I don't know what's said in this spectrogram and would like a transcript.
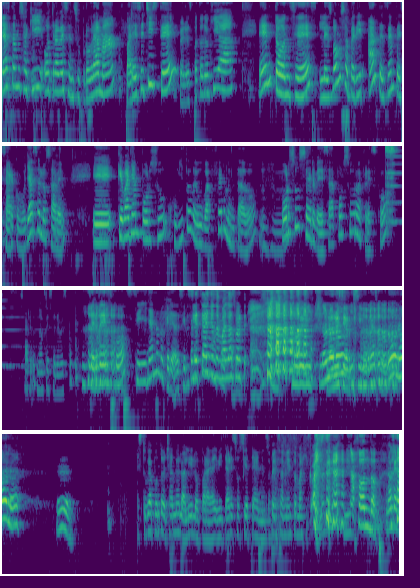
Ya estamos aquí otra vez en su programa. Parece chiste, pero es patología. Entonces, les vamos a pedir antes de empezar, como ya se lo saben, eh, que vayan por su juguito de uva fermentado, por su cerveza, por su refresco. Salud. No, que cervezco. Cervezco. Sí, ya no lo quería decir. Siete años de mala suerte. No bebí. No, no, no. No, cierto. no, no, no. Mm. Estuve a punto de echármelo al hilo para evitar esos siete años. Pensamiento mágico. No. Fondo. No. Sí,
